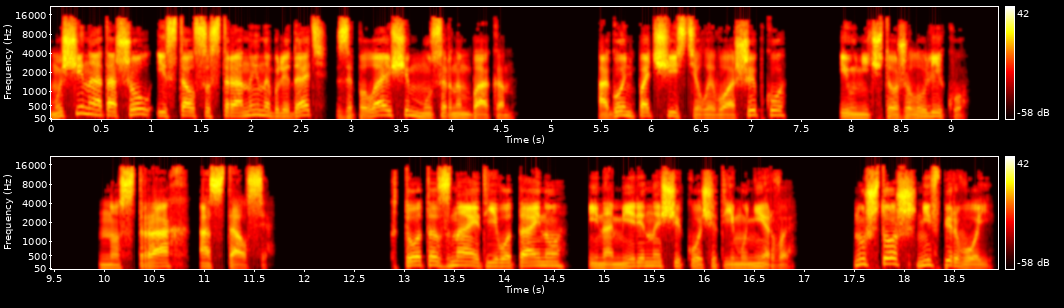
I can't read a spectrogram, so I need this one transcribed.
Мужчина отошел и стал со стороны наблюдать за пылающим мусорным баком. Огонь почистил его ошибку и уничтожил улику. Но страх остался. Кто-то знает его тайну и намеренно щекочет ему нервы. Ну что ж, не впервой.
